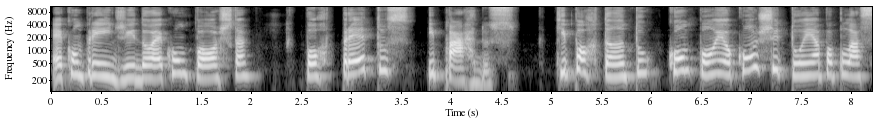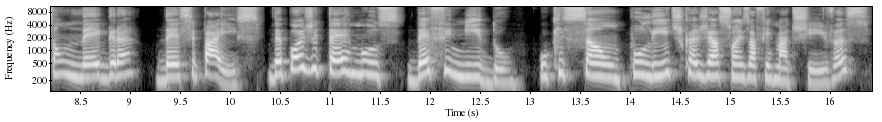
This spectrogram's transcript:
é compreendida ou é composta por pretos e pardos, que, portanto, compõem ou constituem a população negra desse país. Depois de termos definido o que são políticas de ações afirmativas,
